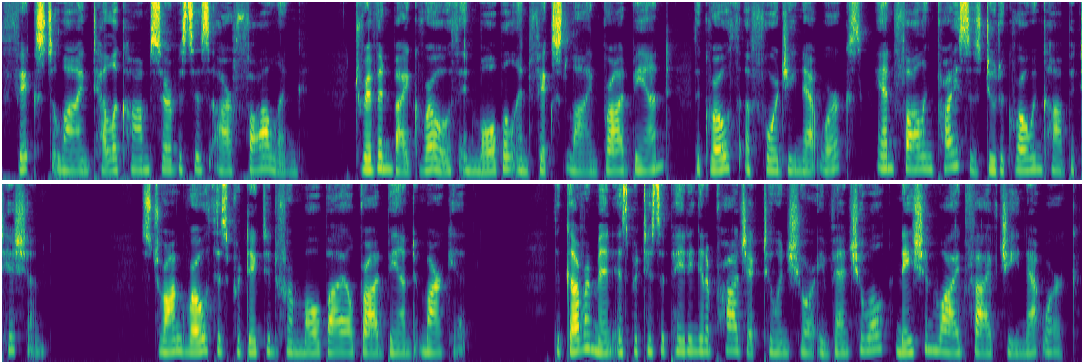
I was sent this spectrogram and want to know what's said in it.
Fixed line telecom services are falling, driven by growth in mobile and fixed line broadband the growth of 4G networks, and falling prices due to growing competition. Strong growth is predicted for mobile broadband market. The government is participating in a project to ensure eventual nationwide 5G network.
